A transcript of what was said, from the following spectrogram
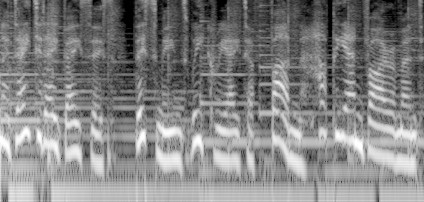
On a day to day basis, this means we create a fun, happy environment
